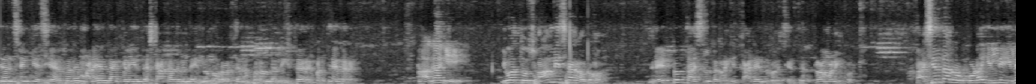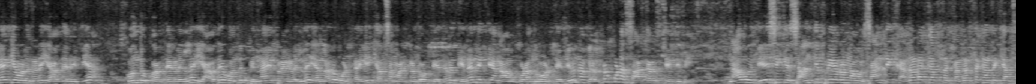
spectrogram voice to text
ಜನಸಂಖ್ಯೆ ಸೇರ್ತದೆ. ಮಳೆಯಿಂದಾಗಿ ಬೆಳೆಯಿಂದ ಸ್ಟಾರ್ಟ್ ಆದ್ರಿಂದ ಇನ್ನು ನೂರಾರು ಜನ ಬರಲ್ಲಿ ಇದ್ದಾರೆ ಬರ್ತಾ ಇದ್ದಾರೆ. ಹಾಗಾಗಿ ಇವತ್ತು ಸ್ವಾಮಿ ಸರ್ ಅವರು ಗ್ರೇಟ್ ಟು ತಹಸೀಲ್ದಾರ್ ಆಗಿ ಕಾರ್ಯನಿರ್ವಹಿಸಿದ್ದಾರೆ ಪ್ರಾಮಾಣಿಕರು ತಹಸೀಲ್ದಾರರು ಕೂಡ ಇಲ್ಲಿ ಇಲಾಖೆ ಒಳಗಡೆ ಯಾವುದೇ ರೀತಿಯ ಕೊಂದು ಕೊರತೆಗಳಿಲ್ಲ, ಯಾವುದೇ ಒಂದು ಭಿನ್ನಾಭಿಪ್ರಾಯಗಳಿಲ್ಲ, ಎಲ್ಲರೂ ಒಟ್ಟಾಗಿ ಕೆಲಸ ಮಾಡ್ಕೊಂಡು ಹೋಗ್ತಾ ಇದ್ದಾರೆ. ದಿನನಿತ್ಯ ನಾವು ಕೂಡ ನೋಡ್ತಾ ಇದ್ದೀವಿ, ನಾವೆಲ್ಲರೂ ಕೂಡ ಸಹಕರಿಸ್ತಾ ಇದ್ದೀವಿ. ನಾವು ದೇಶಕ್ಕೆ ಶಾಂತಿ ಪ್ರಿಯರು, ನಾವು ಶಾಂತಿ ಕದಡಕತ್ತ ಕದಡ್ತಕ್ಕಂಥ ಕೆಲಸ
